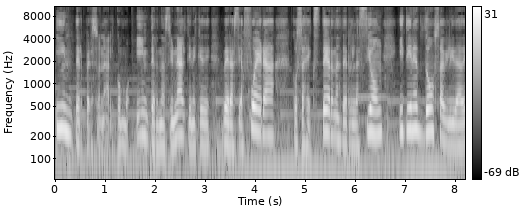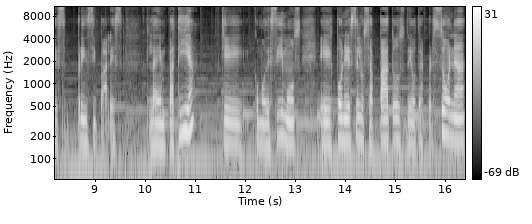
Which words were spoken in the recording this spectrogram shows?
interpersonal, como internacional, tiene que ver hacia afuera, cosas externas de relación y tiene dos habilidades principales. La empatía, que, como decimos, es ponerse en los zapatos de otras personas,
